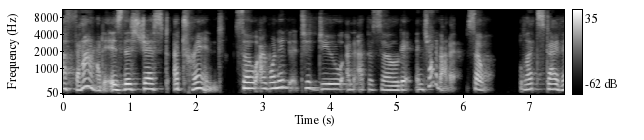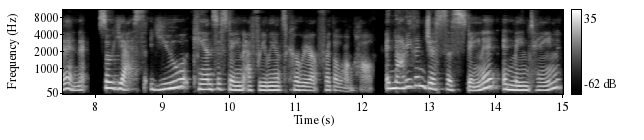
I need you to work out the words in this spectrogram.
a fad? Is this just a trend? So I wanted to do an episode and chat about it. So let's dive in. So, yes, you can sustain a freelance career for the long haul and not even just sustain it and maintain.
